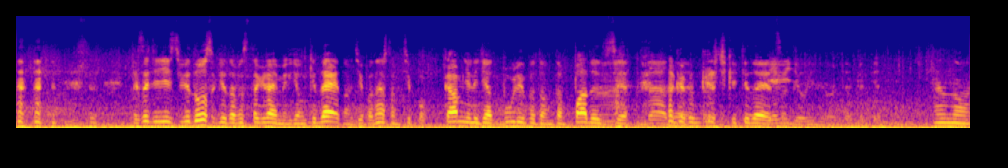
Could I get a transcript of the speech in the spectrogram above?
Кстати, есть видосы где-то в Инстаграме, где он кидает, там, типа, знаешь, там, типа, камни летят, пули, потом там падают все. Да, да. Как он крышечкой Я кидается. видел, видел, это капец. Ну,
